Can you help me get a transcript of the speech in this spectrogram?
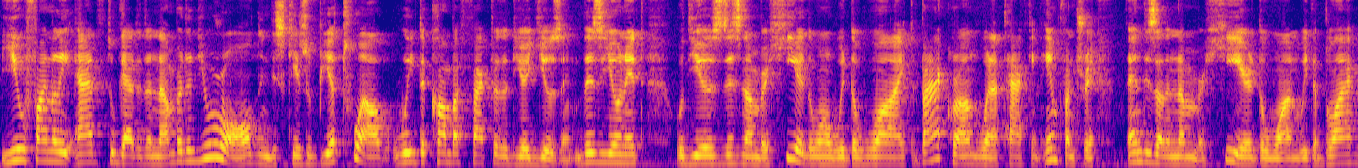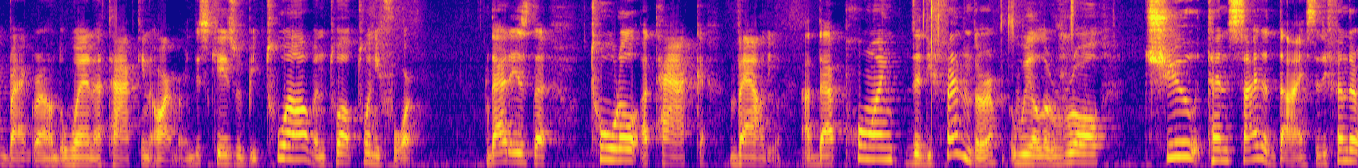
you finally add together the number that you rolled, in this case would be a 12, with the combat factor that you're using. This unit would use this number here, the one with the white background, when attacking infantry, and this other number here, the one with the black background, when attacking armor. In this case would be 12 and 12, 24. That is the total attack value. At that point, the defender will roll two 10-sided dice. The defender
